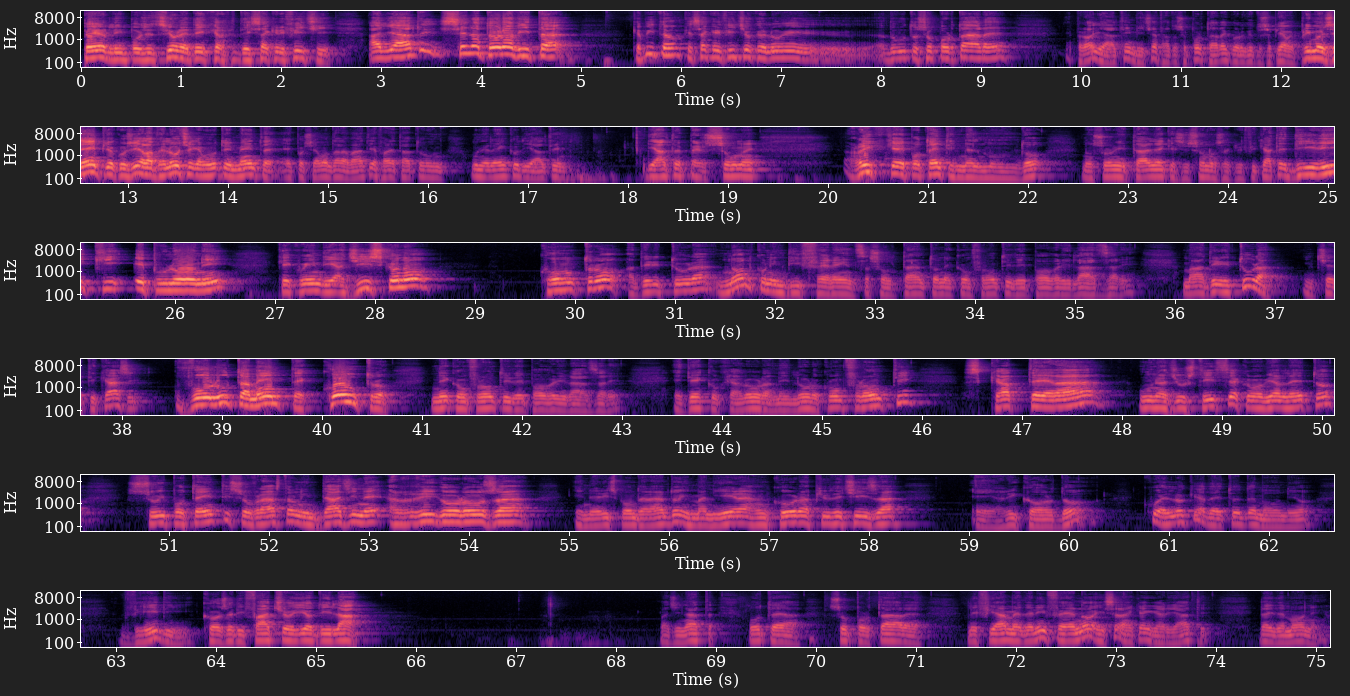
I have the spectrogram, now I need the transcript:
per l'imposizione dei, dei sacrifici agli altri, senatore a vita. Capito che sacrificio che lui eh, ha dovuto sopportare? Però agli altri invece ha fatto sopportare quello che tu sappiamo. Il primo esempio così alla veloce che è venuto in mente, e possiamo andare avanti a fare tanto un, un elenco di, altri, di altre persone ricche e potenti nel mondo, non solo in Italia, che si sono sacrificate, di ricchi e puloni che quindi agiscono contro addirittura non con indifferenza soltanto nei confronti dei poveri Lazzari, ma addirittura in certi casi volutamente contro nei confronti dei poveri Lazzari. Ed ecco che allora nei loro confronti scatterà una giustizia, come abbiamo letto, sui potenti sovrasta un'indagine rigorosa e ne risponderanno in maniera ancora più decisa e ricordo quello che ha detto il demonio. Vedi cosa gli faccio io di là. Immaginate, oltre a sopportare le fiamme dell'inferno, essere anche ingariati dai demoni.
